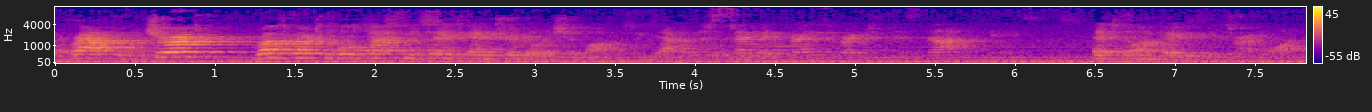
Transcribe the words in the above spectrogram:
the rapture of the church, resurrection of the Old Testament saints, and tribulation bodies. The Exactly. second resurrection is not phases. It's not phases, it's one.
